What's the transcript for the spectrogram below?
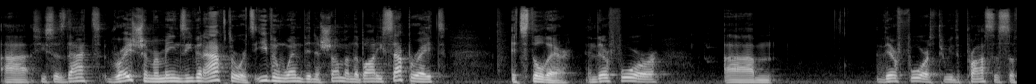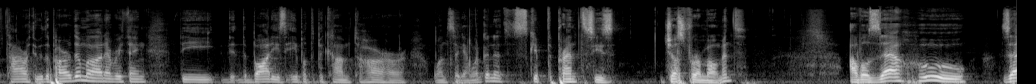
Uh, he says that Reishim remains even afterwards, even when the neshama and the body separate, it's still there, and therefore, um, therefore, through the process of tahar, through the paraduma and everything, the, the, the, body is able to become tahar once again. We're going to skip the parentheses just for a moment. This is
